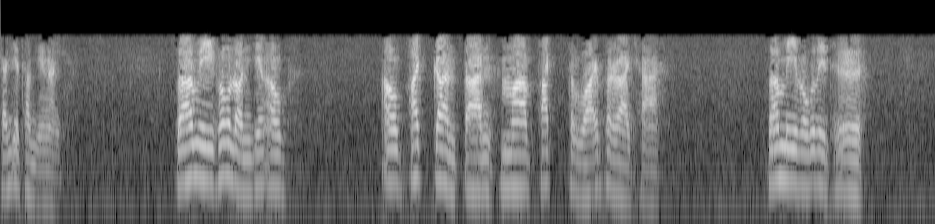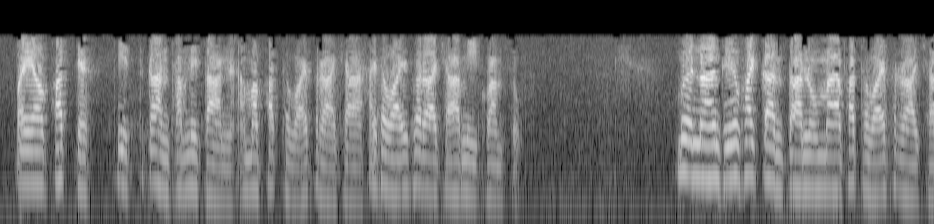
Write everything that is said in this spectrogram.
ฉันจะทำยังไง สามีของหล่อนยังเอา เอาพัดก้านตาลมาพัดถวายพระราชา สามีบอกว่าเธอ ไปเอาพัดเนี่ยที่ก้านทำในตาลเอามาพัดถวายพระราชา ให้ถวายพระราชามีความสุข เมื่อนางถือพัดก้านตาลลงมาพัดถวายพระราชา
